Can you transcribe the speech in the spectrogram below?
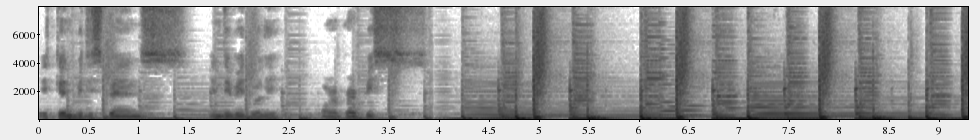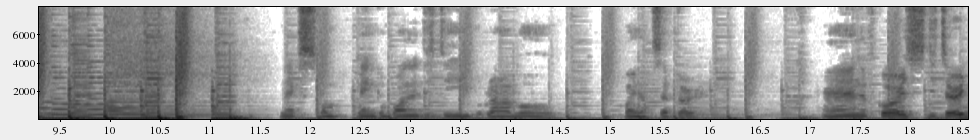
it can be dispensed individually or per piece main component is the programmable coin acceptor. And of course the third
